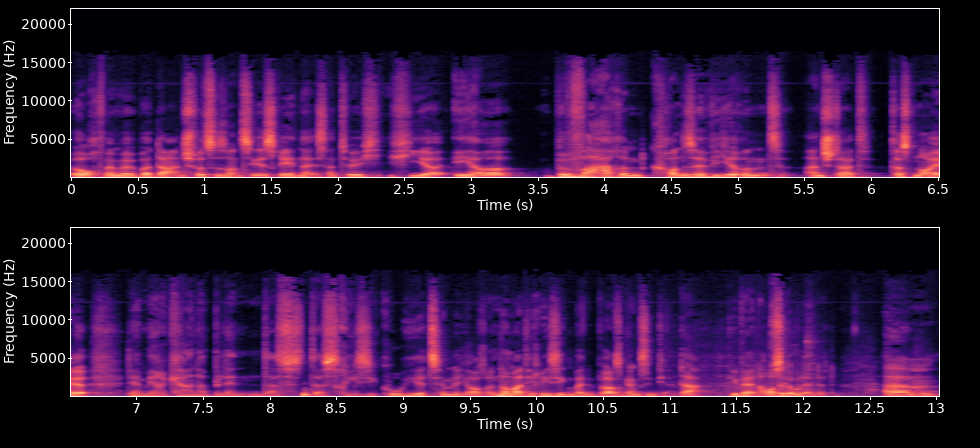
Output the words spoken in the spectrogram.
auch wenn wir über Datenschutz und sonstiges reden, da ist natürlich hier eher bewahrend, konservierend, anstatt das Neue. Die Amerikaner blenden das, das Risiko hier ziemlich aus. Und nochmal, die Risiken bei dem Börsengang sind ja da. Die werden Absolut. ausgeblendet. Ähm,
